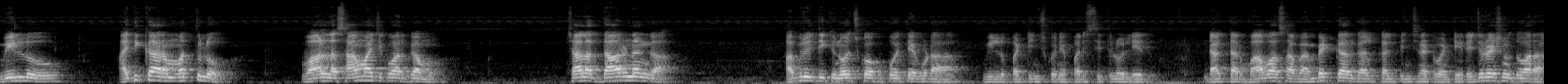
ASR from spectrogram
వీళ్ళు అధికారం మత్తులో వాళ్ళ సామాజిక వర్గము చాలా దారుణంగా అభివృద్ధికి నోచుకోకపోతే కూడా వీళ్ళు పట్టించుకునే పరిస్థితిలో లేదు. డాక్టర్ బాబాసాహెబ్ అంబేద్కర్ గారు కల్పించినటువంటి రిజర్వేషన్ల ద్వారా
